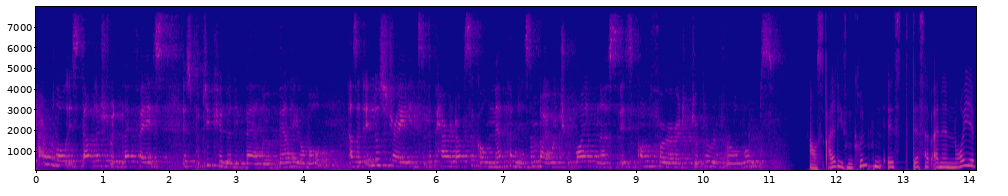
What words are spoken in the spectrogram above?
parallel established with blackface is particularly valu valuable as it illustrates the paradoxical mechanism by which whiteness is conferred to peripheral groups. Aus all diesen Gründen ist deshalb eine neue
